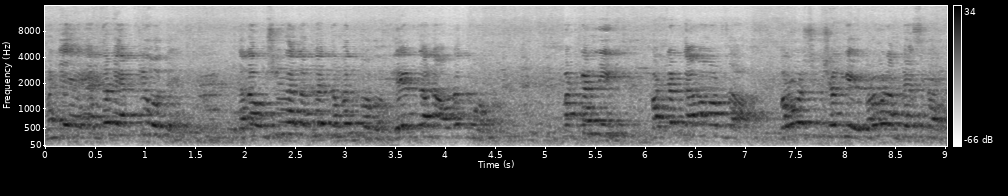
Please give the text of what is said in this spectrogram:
म्हणजे एकदम ॲक्टिव्ह होते. त्याला उशिरा लग्न जमत नव्हतं. लेट जाणं आवडत नव्हतं. पटकन निघ पटकन कामावर जा. बरोबर शिक्षण घे बरोबर अभ्यास कर.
